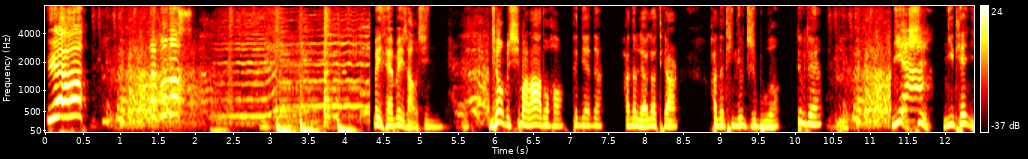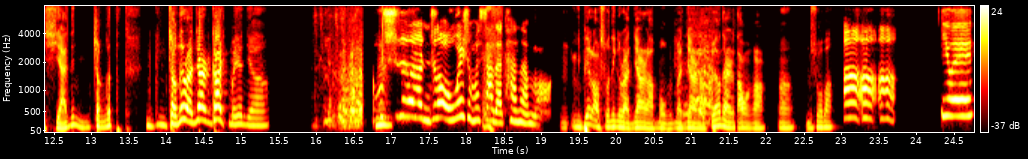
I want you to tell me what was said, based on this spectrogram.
约啊，什么吗？没钱没长心。你像我们喜马拉雅多好，天天的还能聊聊天还能听听直播，对不对？你也是，你一天你闲的，你整个你你整那软件你干什么呀你？不是，你知道我为什么下载探探吗？你你别老说那个软件了，某软件了，不要在这打广告啊！你说吧。啊啊啊！因为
